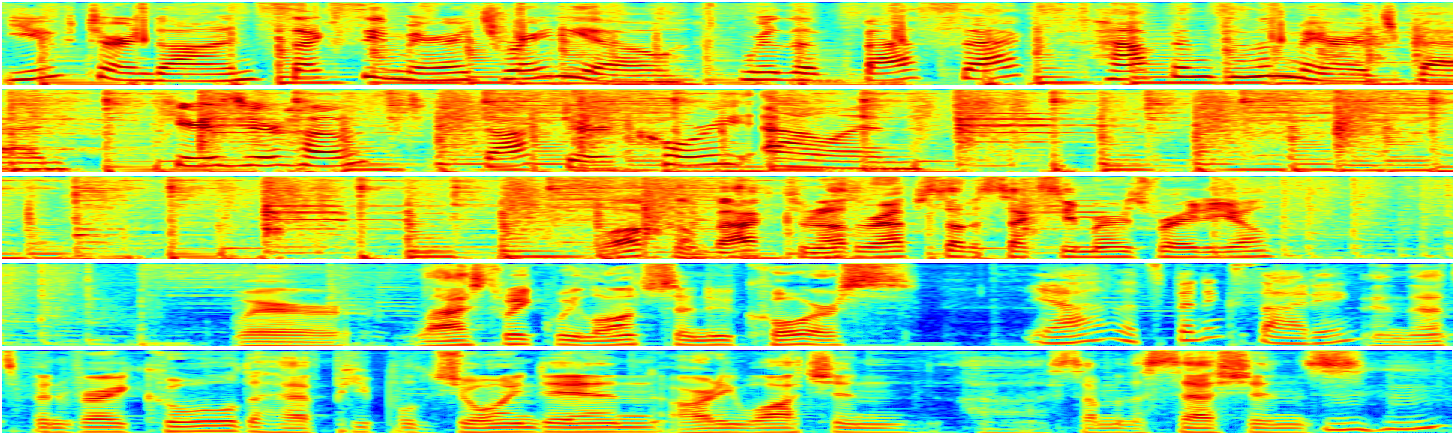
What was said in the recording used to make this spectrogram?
You've turned on Sexy Marriage Radio, where the best sex happens in the marriage bed. Here's your host, Dr. Corey Allen. Welcome back to another episode of Sexy Marriage Radio, where last week we launched a new course, Yeah, that's been exciting. and that's been very cool to have people joined in, already watching uh, some of the sessions. Um,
